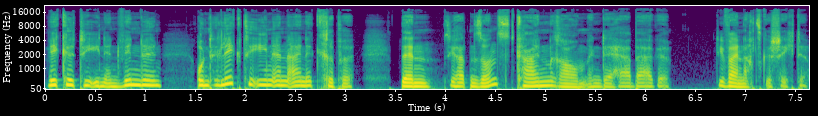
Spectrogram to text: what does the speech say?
wickelte ihn in Windeln und legte ihn in eine Krippe, denn sie hatten sonst keinen Raum in der Herberge. Die Weihnachtsgeschichte.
